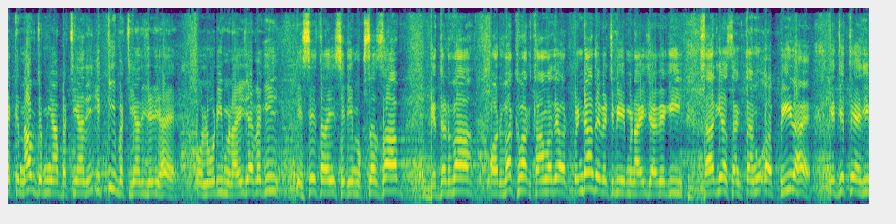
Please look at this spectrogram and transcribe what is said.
ਇੱਕ ਨਵ ਜੰਮੀਆਂ ਬੱਚੀਆਂ ਦੀ 21 ਬੱਚੀਆਂ ਦੀ ਜਿਹੜੀ ਹੈ, ਉਹ ਲੋਹੜੀ ਮਨਾਈ ਜਾਵੇਗੀ। ਇਸੇ ਤਰ੍ਹਾਂ ਹੀ ਸ੍ਰੀ ਮੁਕਤਸਰ ਸਾਹਿਬ, ਗਿੱਦੜਵਾ ਔਰ ਵੱਖ-ਵੱਖ ਥਾਵਾਂ ਦੇ ਔਰ ਪਿੰਡਾਂ ਦੇ ਵਿੱਚ ਵੀ ਮਨਾਈ ਜਾਵੇਗੀ। ਸਾਰੀਆਂ ਸੰਗਤਾਂ ਨੂੰ ਅਪੀਲ ਹੈ ਕਿ ਜਿੱਥੇ ਅਸੀਂ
